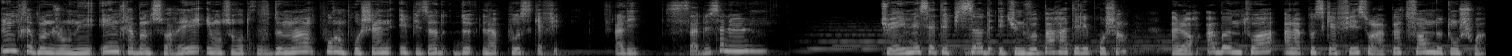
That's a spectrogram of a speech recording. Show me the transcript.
une très bonne journée et une très bonne soirée et on se retrouve demain pour un prochain épisode de la pause café. Allez, salut salut Tu as aimé cet épisode et tu ne veux pas rater les prochains? Alors abonne-toi à la pause café sur la plateforme de ton choix.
